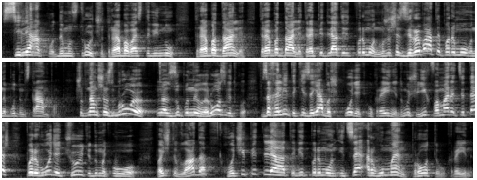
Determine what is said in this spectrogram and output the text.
всіляко демонструють, що треба вести війну, треба далі, треба далі, треба підляти від перемовин. Може, ще зривати перемовини будемо з Трампом, щоб нам ще зброю е, зупинили розвідку. Взагалі такі заяви шкодять Україні, тому що їх в Америці теж переводять, чують і думають: о, бачите, влада хоче підляти від перемовин, і це аргумент проти України,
